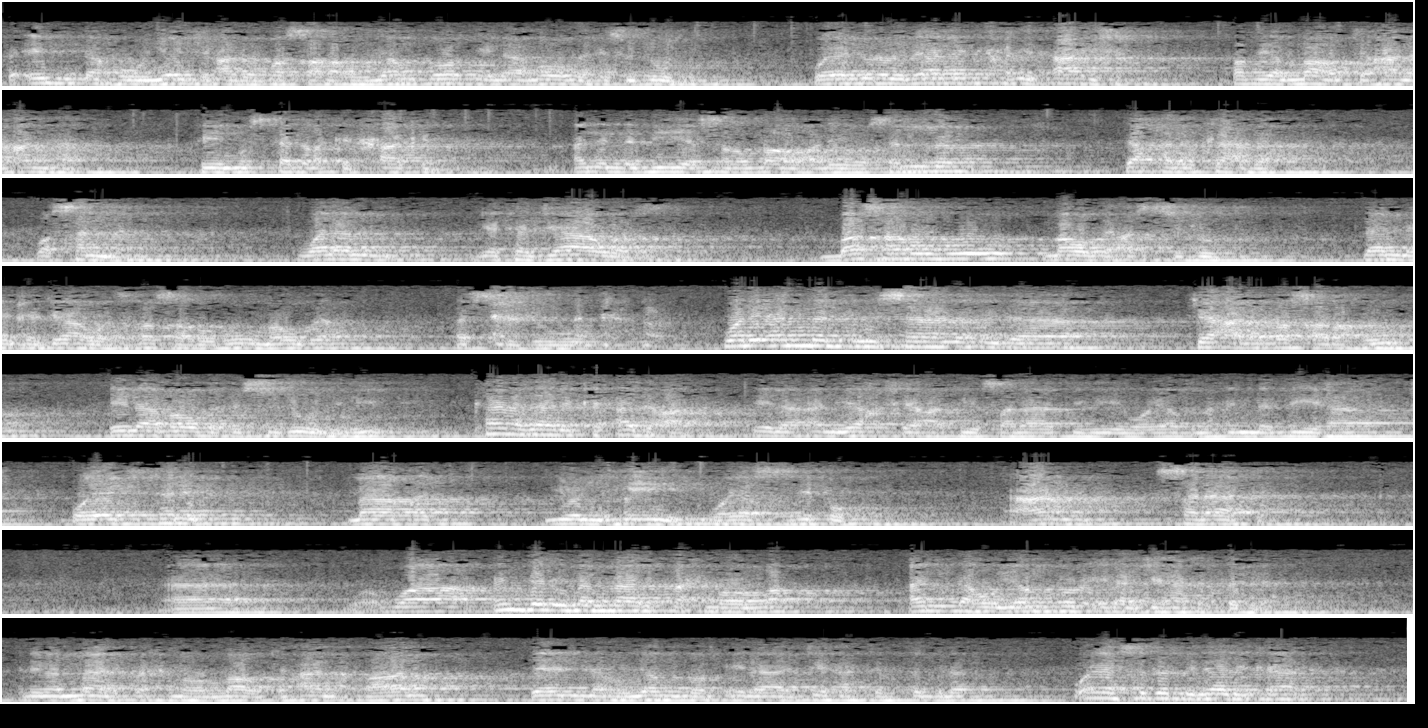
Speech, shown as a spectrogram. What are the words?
فإنه يجعل بصره ينظر إلى موضع سجوده. ويدل لذلك حديث عائشة رضي الله تعالى عنها في مستدرك الحاكم. أن النبي صلى الله عليه وسلم دخل الكعبة وصلى ولم يتجاوز بصره موضع السجود. لم يتجاوز بصره موضع السجود. ولأن الإنسان إذا جعل بصره إلى موضع سجوده كان ذلك أدعى إلى أن يخشع في صلاته ويطمئن فيها ويجتنب ما قد يلهيه ويصرفه عن صلاته. آه وعند الإمام مالك رحمه الله أنه ينظر إلى جهة القبلة. الإمام مالك رحمه الله تعالى قال بأنه ينظر إلى جهة القبلة ويستدل بذلك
